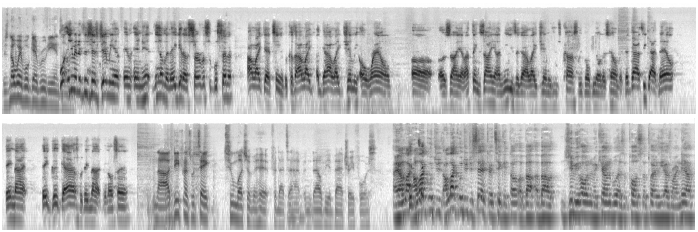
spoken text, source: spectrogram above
There's no way we'll get Rudy in. Well, even if it's just Jimmy and, and, and him, and they get a serviceable center, I like that team because I like a guy like Jimmy around uh, uh, Zion. I think Zion needs a guy like Jimmy who's constantly going to be on his helmet. The guys he got now, they not they good guys, but they not. You know what I'm saying? Nah, our defense would take too much of a hit for that to happen. That would be a bad trade for us. Hey, I like I like what you I like what you just said there, ticket though about about Jimmy holding him accountable as opposed to the players he has right now.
